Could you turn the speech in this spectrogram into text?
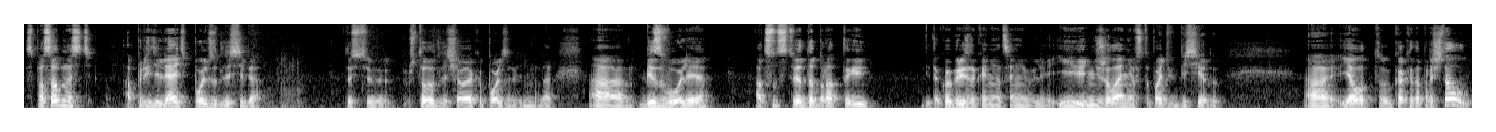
Способность определять пользу для себя. То есть, э, что для человека польза, видимо, да. Безволие, отсутствие доброты, и такой признак они оценивали, и нежелание вступать в беседу. А, я вот, как это прочитал,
